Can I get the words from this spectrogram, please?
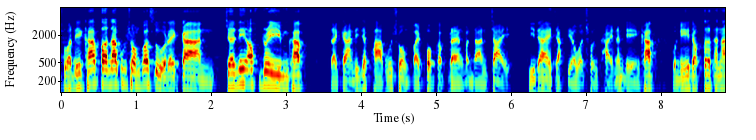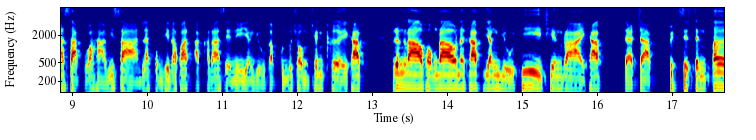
สวัสดีครับ ตอนรับคุณผู้ชมเข้าสู่รายการ Journey of Dream ครับ รายการที่จะพาคุณผู้ชมไปพบกับแรงบันดาลใจที่ได้จากเยาวชนไทยนั่นเองครับ วันนี้ดรธนศักดิ์วหาวิสาร และผมธีรพัฒน์อัครเสนียังอยู่กับคุณผู้ชมเช่นเคยครับ เรื่องราวของเรานะครับยังอยู่ที่เชียงรายครับ แต่จาก Fixit Center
